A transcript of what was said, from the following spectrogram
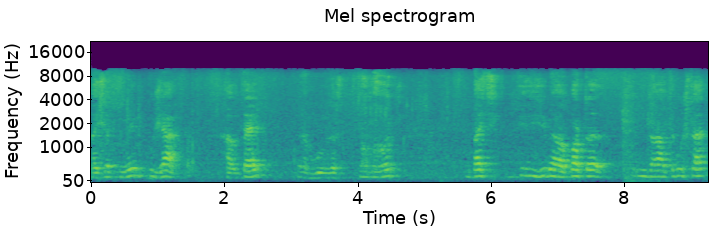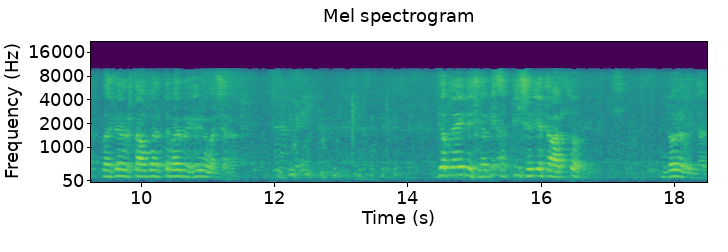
vaig primer pujar al tren, amb un dels vagons, vaig dirigir-me a la porta de l'altre costat, vaig veure que estava oberta, vaig baixar i no vaig anar. Jo creia que si aquí s'havia acabat tot. No era veritat.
